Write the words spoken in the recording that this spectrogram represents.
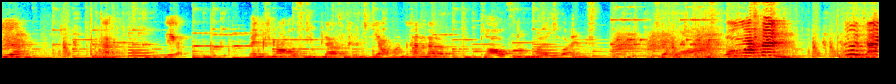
hier, ah, Digga, wenn ich mal auf die Blase könnte, ja, man kann da drauf nochmal so einen Sprung machen. Nein,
